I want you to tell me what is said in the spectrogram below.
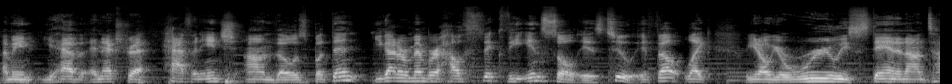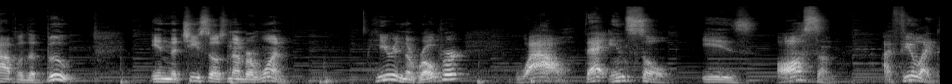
I mean, you have an extra half an inch on those, but then you got to remember how thick the insole is too. It felt like, you know, you're really standing on top of the boot in the Chisos number one. Here in the Roper, wow, that insole is awesome. I feel like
